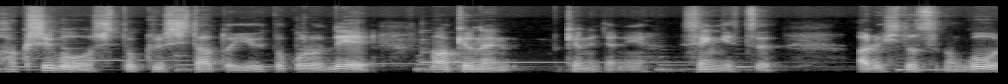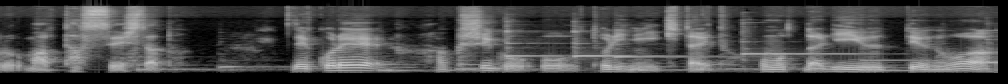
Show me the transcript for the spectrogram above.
博士号を取得したというところで、まあ去年、去年じゃねえ、先月、ある一つのゴールをま達成したと。で、これ、博士号を取りに行きたいと思った理由っていうのは、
